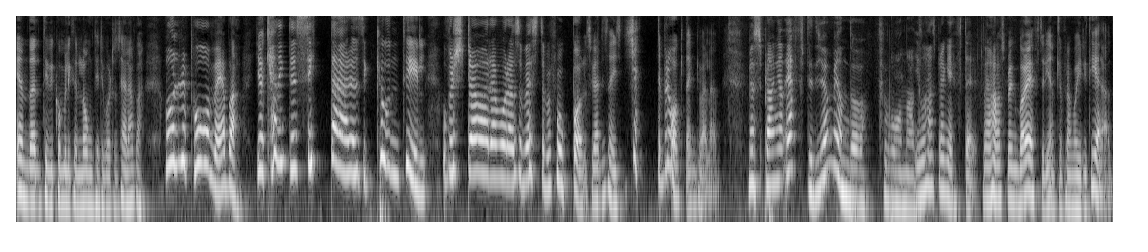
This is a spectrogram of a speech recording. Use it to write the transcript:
Ända till vi kommer liksom långt ner till vårt hotell. Han bara, vad håller du på med? Jag bara, jag kan inte sitta här en sekund till och förstöra våran semester med fotboll. Så vi hade så här jättebråk den kvällen. Men sprang han efter? Det gör mig ändå förvånad. Jo, han sprang efter. Men han sprang bara efter egentligen för han var irriterad.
